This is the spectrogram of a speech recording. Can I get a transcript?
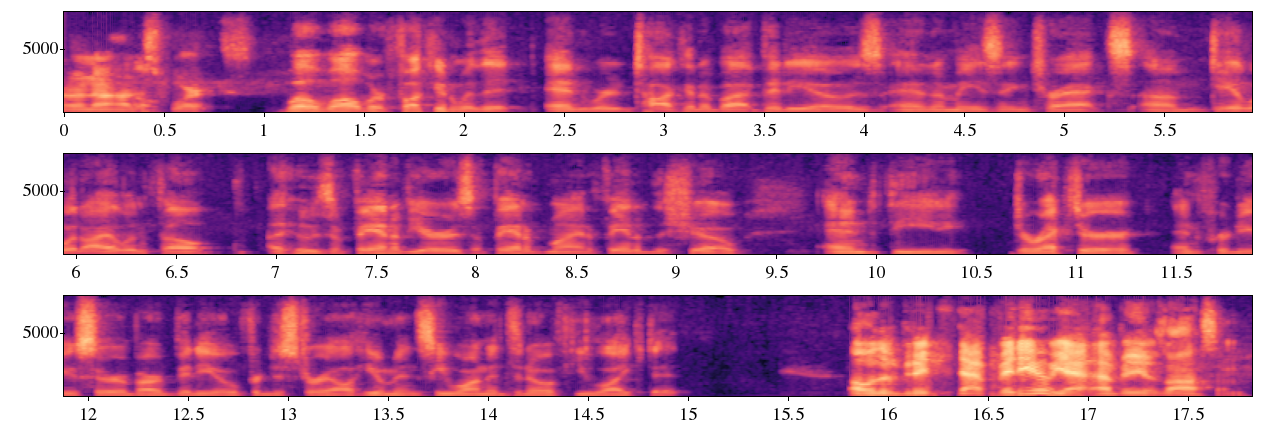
I don't know how this works. Well, while we're fucking with it and we're talking about videos and amazing tracks, um, Galen Islandfelt, uh, who's a fan of yours, a fan of mine, a fan of the show, and the director and producer of our video for Destroy All Humans, he wanted to know if you liked it. Oh, the vid- that video? Yeah, that video is awesome.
